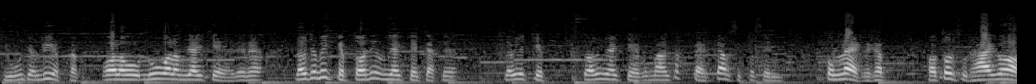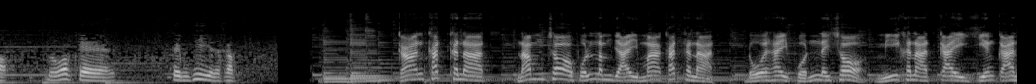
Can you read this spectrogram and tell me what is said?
ผิวมันจะเรียบครับ พอเรารู้ว่าลำไยแก่เนี่ยนะเราจะไม่เก็บตอนที่ลำไยแก่จัดเนี่ย เราจะเก็บตอนลำไยแก่ประมาณสัก8 9 0เปอร์เซ็นต์ต้นแรกนะครับพอต้นสุดท้ายก็เหมือนว่าแก่เต็มที่นะครับ การคัดขนาดนำช่อผลลำไยมาคัดขนาด โดยให้ผลในช่อมีขนาดใกล้เคียงกัน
